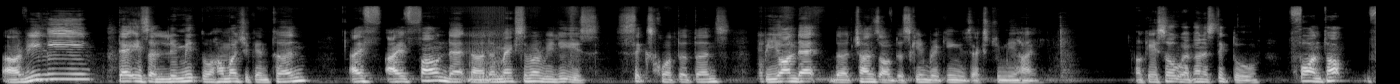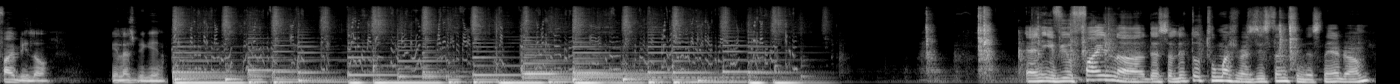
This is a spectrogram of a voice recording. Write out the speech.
Uh, really, there is a limit to how much you can turn. I've, I found that uh, the maximum really is 6 quarter turns. Beyond that, the chance of the skin breaking is extremely high. Okay, so we're going to stick to 4 on top, 5 below. Okay, let's begin. And if you find uh, there's a little too much resistance in the snare drum,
